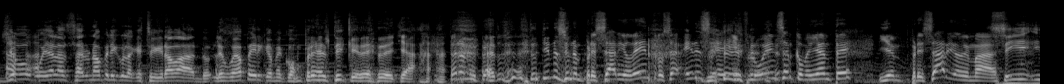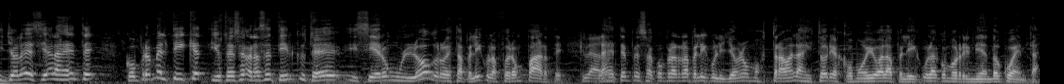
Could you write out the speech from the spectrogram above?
yo voy a lanzar una película que estoy grabando. Les voy a pedir que me compren el ticket desde ya. Espérame, pero tú, tú tienes un empresario dentro, o sea, eres eh, influencer, comediante y empresario además. Sí, y yo le decía a la gente, cómprenme el ticket y ustedes se van a sentir que ustedes hicieron un logro de esta película, fueron parte. Claro. La gente empezó a comprar la película y yo me mostraba en las historias cómo iba la película, como rindiendo cuenta.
